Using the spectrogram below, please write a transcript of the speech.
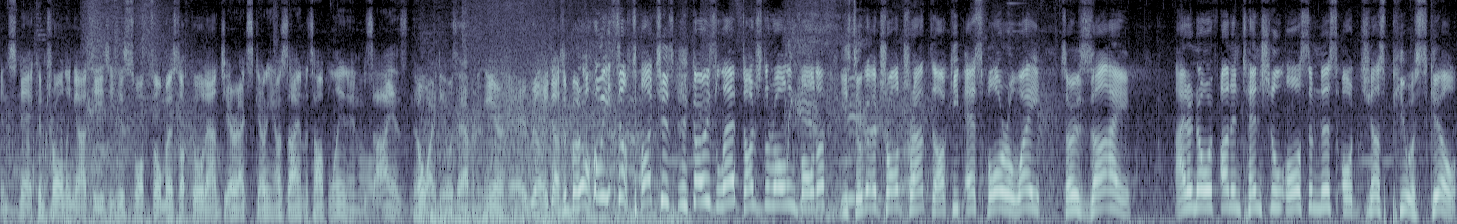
And Snare controlling Arteezy. His swap's almost off cooldown. Jerax scouting out Zai in the top lane, and oh. Zai has no idea what's happening here. Yeah, he really doesn't. But oh, he still dodges, goes left, dodges the rolling boulder. He's still got a troll trap. They'll keep S4 away. So Zai, I don't know if unintentional awesomeness or just pure skill,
